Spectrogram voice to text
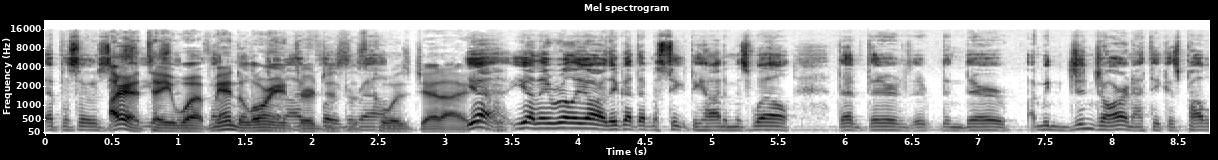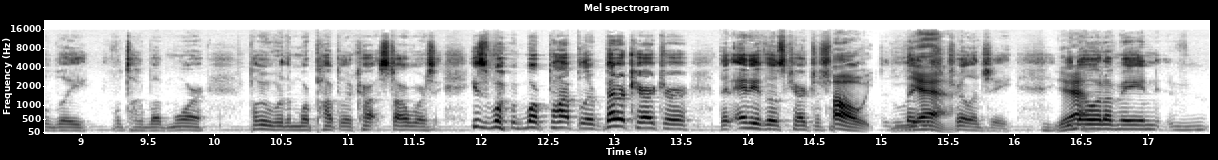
episodes. i gotta tell you what mandalorians are just floating as cool as jedi Yeah, yeah, they really are. They've got that mystique behind them as well. That they're they're, they're I mean, Din Djarin, I think is probably we'll talk about more. Probably one of the more popular car- Star Wars. He's more, more popular, better character than any of those characters from Oh, the latest yeah. trilogy. You know what I mean?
